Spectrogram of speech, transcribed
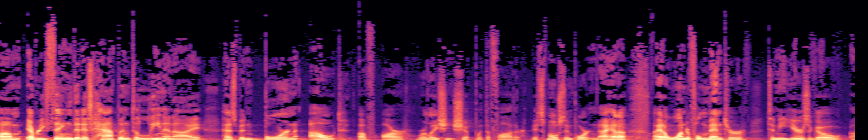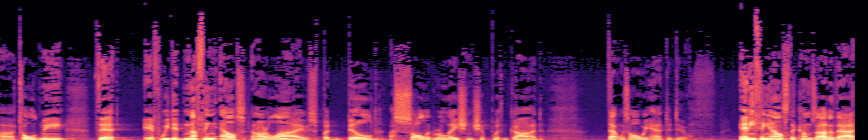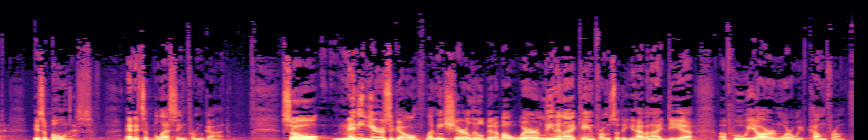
Um, everything that has happened to Lena and I has been born out of our relationship with the Father. It's most important. I had a, I had a wonderful mentor to me years ago uh, told me that if we did nothing else in our lives but build a solid relationship with God, that was all we had to do. Anything else that comes out of that is a bonus, and it's a blessing from God. So many years ago, let me share a little bit about where Lena and I came from so that you have an idea of who we are and where we've come from.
